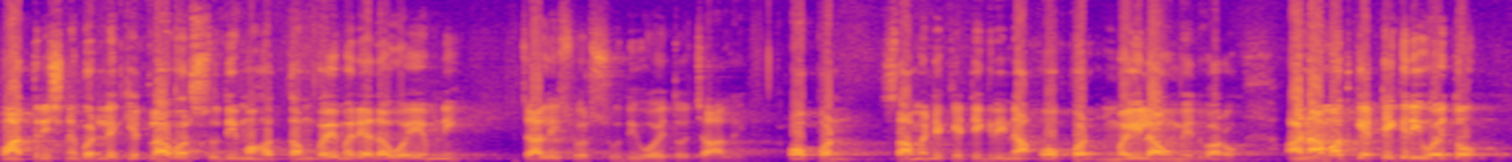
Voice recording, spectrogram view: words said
પાંત્રીસને બદલે કેટલા વર્ષ સુધી મહત્તમ વય મર્યાદા હોય એમની? ચાલીસ વર્ષ સુધી હોય તો ચાલે. ઓપન. સામાન્ય કેટેગરીના ઓપન મહિલા ઉમેદવારો. અનામત કેટેગરી હોય તો?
